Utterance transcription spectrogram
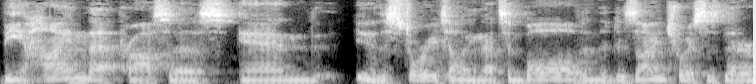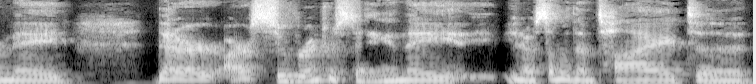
behind that process and you know the storytelling that's involved and the design choices that are made that are are super interesting and they you know some of them tie to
